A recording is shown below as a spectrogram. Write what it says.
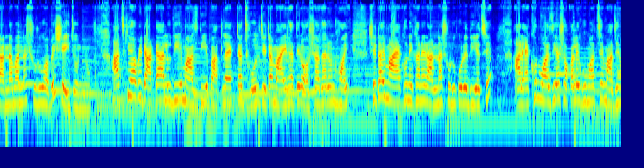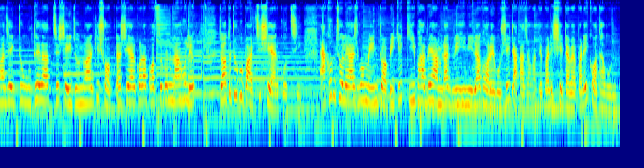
রান্না বান্না শুরু হবে সেই জন্য। আজকে হবে ডাটা আলু দিয়ে, মাছ দিয়ে পাতলা একটা ঝোল, যেটা মায়ের হাতের অসাধারণ হয়। সেটাই মা এখন এখানে রান্না শুরু করে দিয়েছে। আর এখন ওয়াজিয়া সকালে ঘুমাচ্ছে, মাঝে মাঝে একটু উঠে যাচ্ছে, সেই জন্য আর কি সবটা শেয়ার করা পসিবল না হলেও যতটুকু পারছি শেয়ার করছি। এখন চলে আসব মেন টপিকে কীভাবে আমরা গৃহিণীরা ঘরে বসেই টাকা জমাতে পারি সেটা ব্যাপারেই কথা বলব।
